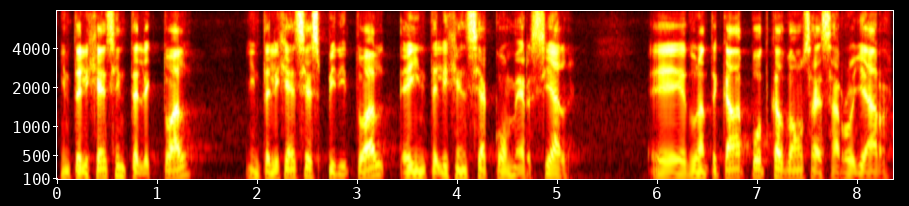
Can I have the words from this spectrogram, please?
inteligencia intelectual, inteligencia espiritual e inteligencia comercial. Eh, durante cada podcast vamos a desarrollar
